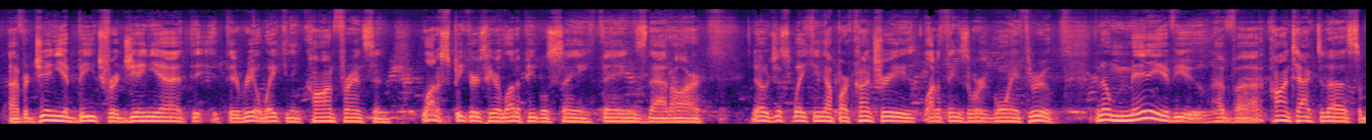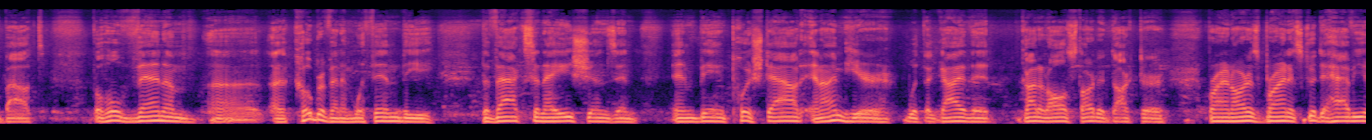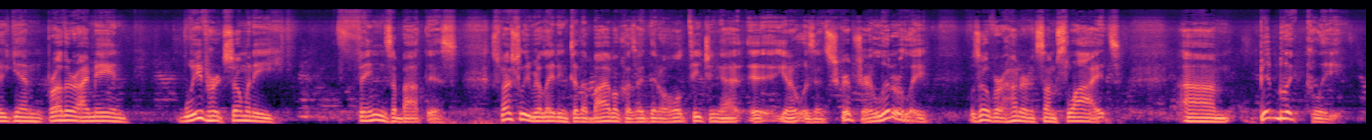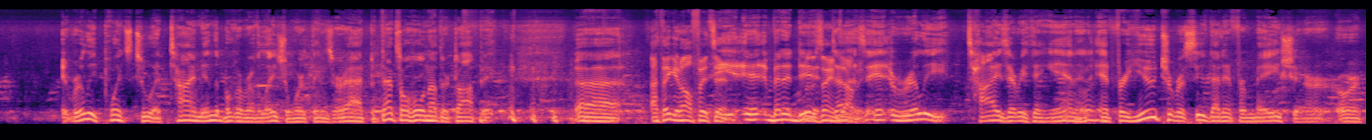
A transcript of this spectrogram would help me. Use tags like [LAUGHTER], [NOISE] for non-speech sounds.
uh, Virginia Beach, Virginia, at the, at the Reawakening Conference, and a lot of speakers here, a lot of people saying things that are, you know, just waking up our country, a lot of things that we're going through. I know many of you have uh, contacted us about the whole venom, uh, uh, cobra venom within the the vaccinations and and being pushed out. And I'm here with the guy that got it all started, Dr. Bryan Ardis. Bryan, it's good to have you again, brother. I mean, we've heard so many things about this, especially relating to the Bible, because I did a whole teaching. At, uh, you know, it was in Scripture. Literally, it was over hundred and some slides. Um, biblically, it really points to a time in the Book of Revelation where things are at. But that's a whole nother topic. [LAUGHS] I think it all fits in. It- but it did, same does. topic. It really ties everything in. And, and for you to receive that information, or, or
